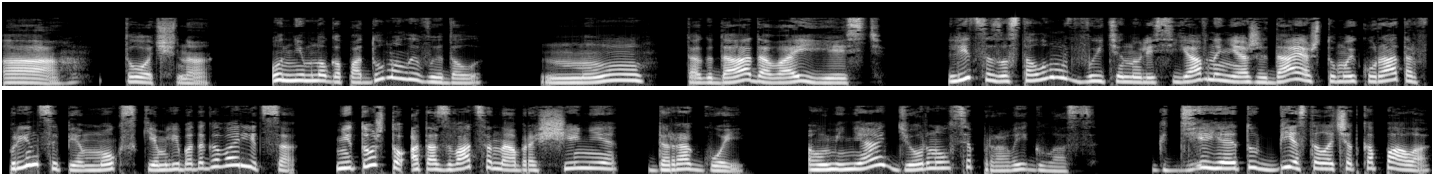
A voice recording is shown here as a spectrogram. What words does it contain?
«А, точно!» Он немного подумал и выдал. «Ну, тогда давай есть». Лица за столом вытянулись, явно не ожидая, что мой куратор в принципе мог с кем-либо договориться, не то что отозваться на обращение «дорогой». А у меня дернулся правый глаз. Где я эту бестолочь откопала?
